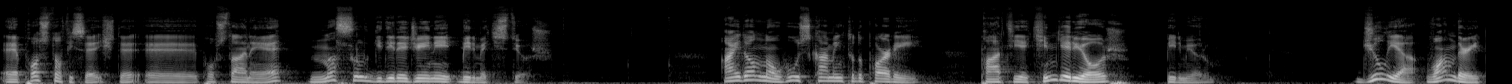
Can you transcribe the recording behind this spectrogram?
e, post ofise işte e, postaneye nasıl gidileceğini bilmek istiyor. I don't know who's coming to the party. Partiye kim geliyor? Bilmiyorum. Julia wondered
